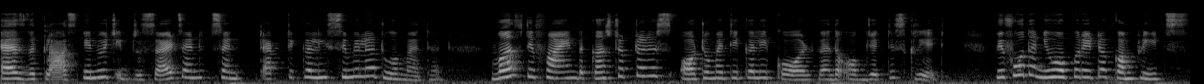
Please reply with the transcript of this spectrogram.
as the class in which it resides and it's syntactically similar to a method. Once defined, the constructor is automatically called when the object is created. Before the new operator completes,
